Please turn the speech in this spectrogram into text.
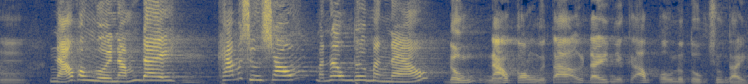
Ừ. Não con người nằm đây Khám ở xương sống Mà nó ung thư màng não. Đúng não con người ta ở đây như cái ốc con nó tuột xuống đây.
